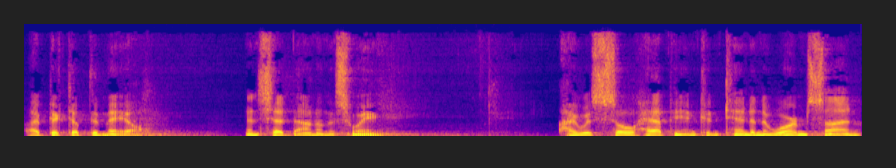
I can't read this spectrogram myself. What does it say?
I picked up the mail and sat down on the swing. I was so happy and content in the warm sun,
